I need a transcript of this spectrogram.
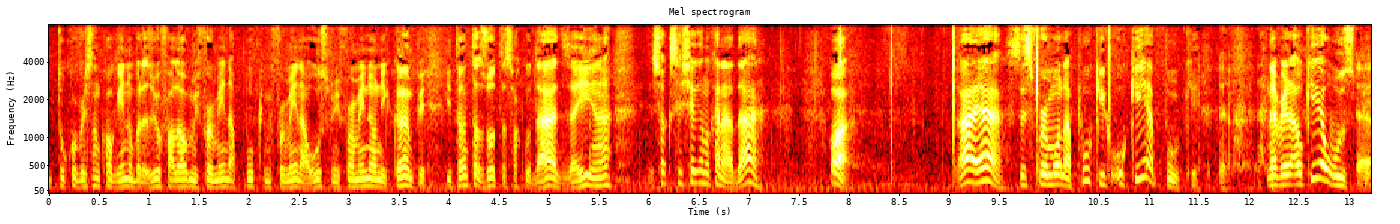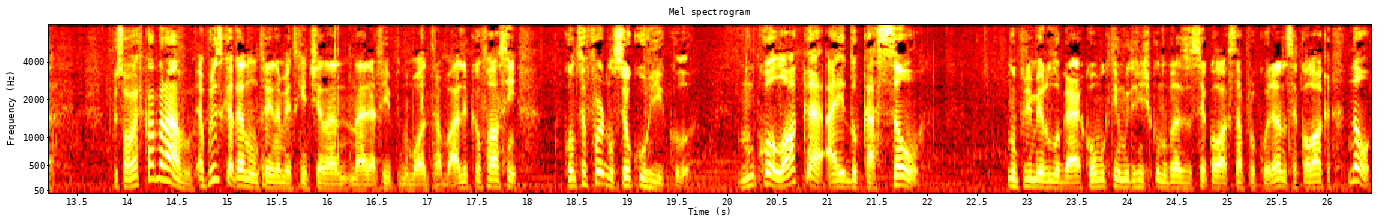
estou conversando com alguém no Brasil, eu falo, eu me formei na PUC, me formei na USP, me formei na Unicamp e tantas outras faculdades aí, né? Só que você chega no Canadá, ó, ah é, você se formou na PUC, o que é PUC? Na verdade, o que é USP? É. O pessoal vai ficar bravo. É por isso que até num treinamento que a gente tinha na, na área VIP, no modo de trabalho, que eu falo assim, quando você for no seu currículo, não coloca a educação no primeiro lugar, como que tem muita gente que no Brasil você coloca, está procurando, você coloca. Não,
